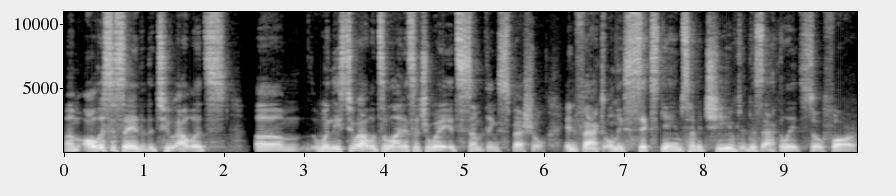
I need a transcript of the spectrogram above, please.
Um, all this to say that the two outlets um, when these two outlets align in such a way, it's something special. In fact, only six games have achieved this accolade so far,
